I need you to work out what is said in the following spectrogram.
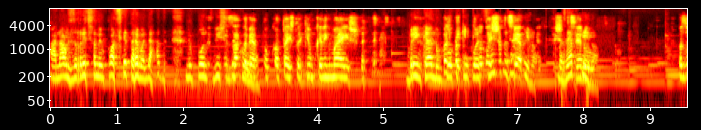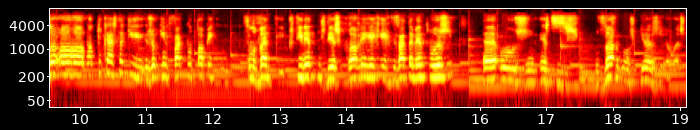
a análise de redes também pode ser trabalhada no ponto de vista Exatamente, um contexto aqui um bocadinho mais... Brincando um mas, pouco aqui com a deixa de ser. Mas é possível. Mas oh, oh, oh, tocaste aqui, Joaquim, de facto, um tópico relevante e pertinente nos dias que correm é que é exatamente hoje uh, os, estes os órgãos que hoje, as,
